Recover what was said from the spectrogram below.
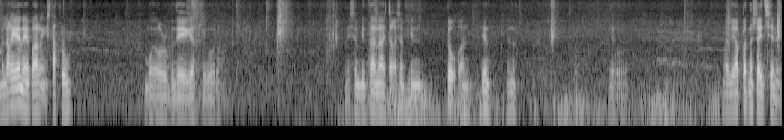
Malaki yan eh, parang stock room. Or bodega siguro. May isang bintana at saka isang pintuan. Yun. Yun. Yun. Bali, apat na sides yan eh.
